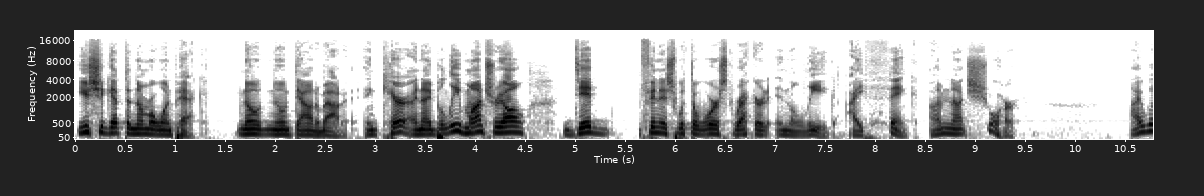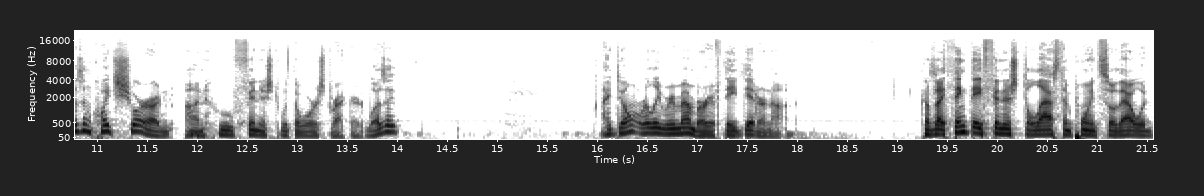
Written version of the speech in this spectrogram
you should get the number one pick. No, no doubt about it. And care, and I believe Montreal did finish with the worst record in the league. I think I'm not sure. I wasn't quite sure on, on who finished with the worst record. Was it? I don't really remember if they did or not. Because I think they finished the last in points, so that would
